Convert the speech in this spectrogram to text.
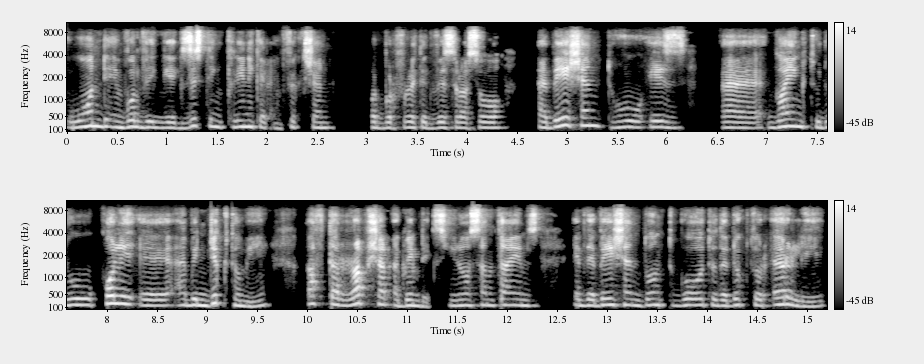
wound involving existing clinical infection or perforated viscera. So a patient who is uh, going to do poly, uh, appendectomy after rupture appendix. You know, sometimes if the patient don't go to the doctor early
